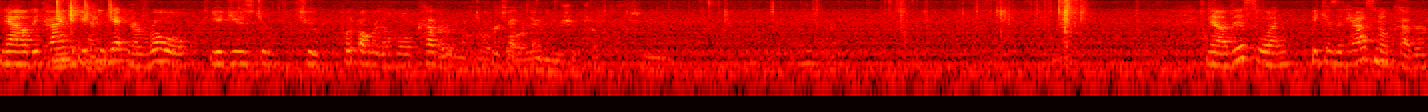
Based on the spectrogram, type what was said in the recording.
Now, the kind that you can get in a roll, you'd use to, to put over the whole cover to protect it. You should tuck this in. Now, this one, because it has no cover,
